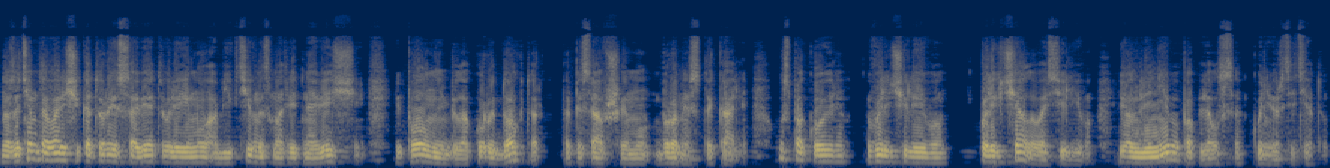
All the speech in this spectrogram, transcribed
Но затем товарищи, которые советовали ему объективно смотреть на вещи, и полный белокурый доктор, прописавший ему бромистый кали, успокоили, вылечили его. Полегчало Васильеву, и он лениво поплелся к университету.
